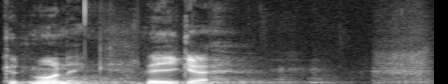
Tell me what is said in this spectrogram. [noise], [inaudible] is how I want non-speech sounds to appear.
Good morning. There you go.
